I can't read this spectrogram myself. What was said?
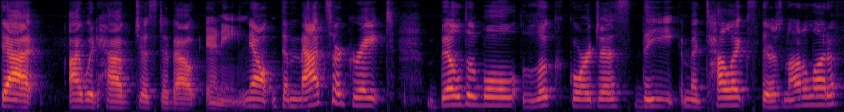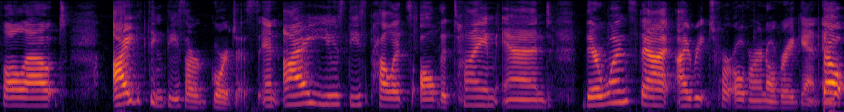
that I would have just about any. Now, the mattes are great, buildable, look gorgeous. The metallics, there's not a lot of fallout. I think these are gorgeous and I use these palettes all the time and they're ones that I reach for over and over again. So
